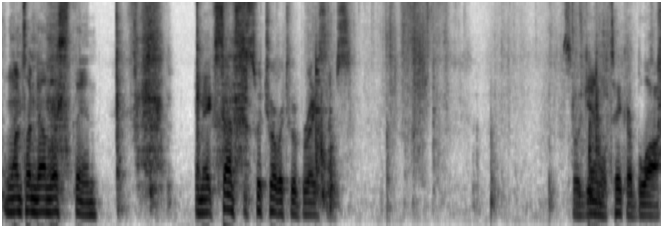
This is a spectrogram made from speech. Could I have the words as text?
Once I'm down this thin, it makes sense to switch over to abrasives. So again, we'll take our block.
